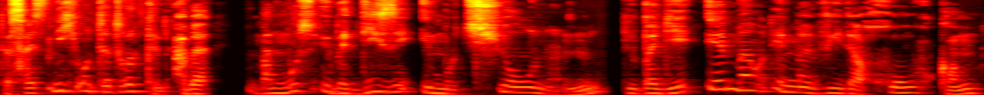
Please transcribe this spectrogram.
Das heißt nicht unterdrücken, aber man muss über diese Emotionen, die bei dir immer und immer wieder hochkommen,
